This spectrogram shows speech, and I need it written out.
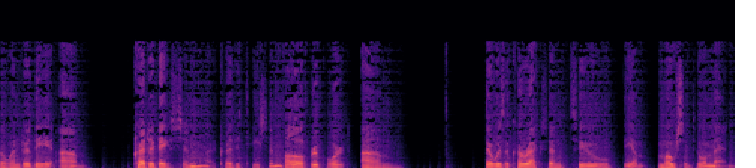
So under the um, accreditation, accreditation follow-up report, um, there was a correction to the um, motion to amend.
